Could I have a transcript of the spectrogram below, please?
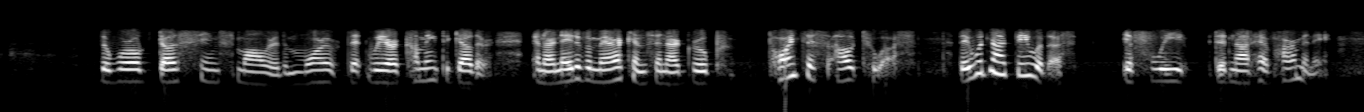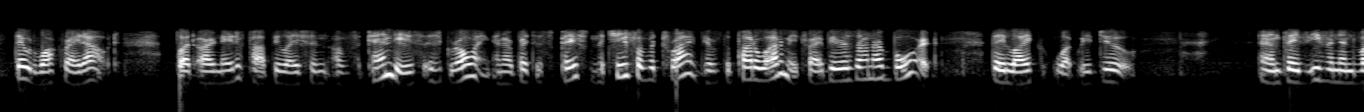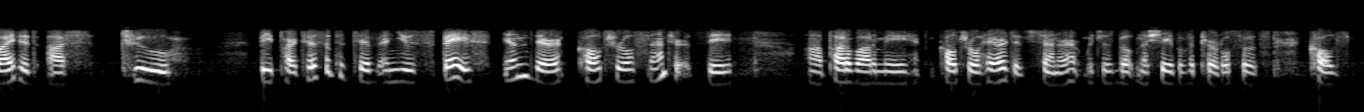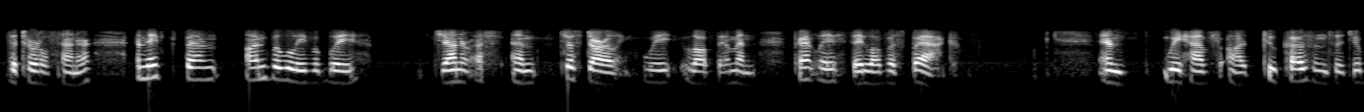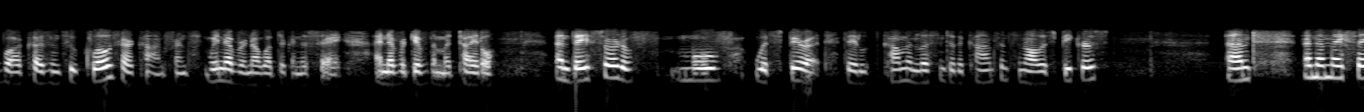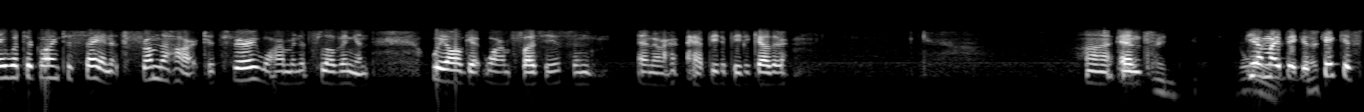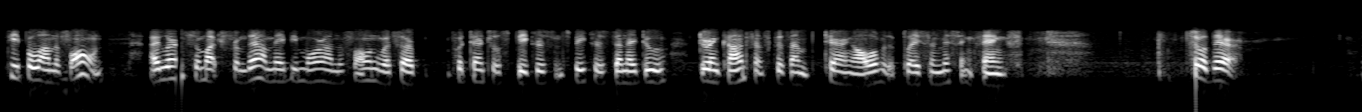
the world does seem smaller, the more that we are coming together. And our Native Americans in our group point this out to us. They would not be with us if we did not have harmony. They would walk right out. But our native population of attendees is growing, and our participation. The chief of a tribe here, of the Potawatomi tribe here, is on our board. They like what we do. And they've even invited us to be participative and use space in their cultural center. The uh, Potawatomi Cultural Heritage Center, which is built in the shape of a turtle, so it's called the Turtle Center, and they've been unbelievably generous and just darling. We love them, and apparently they love us back. And we have uh, two cousins, the Jibwa cousins, who close our conference. We never know what they're going to say. I never give them a title. And they sort of move with spirit. They come and listen to the conference and all the speakers. And and then they say what they're going to say and it's from the heart. It's very warm and it's loving and we all get warm fuzzies and and are happy to be together. Uh, and yeah, my biggest kick is people on the phone. I learn so much from them, maybe more on the phone with our potential speakers and speakers than I do during conference because I'm tearing all over the place and missing things. So there.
